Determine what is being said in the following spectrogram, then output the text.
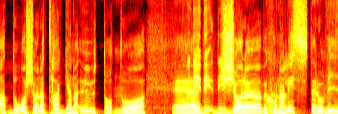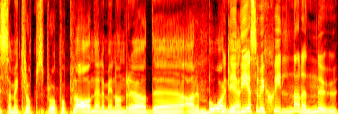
Att då köra taggarna utåt mm. och eh, det, det, det, köra över journalister och mm. visa med kroppsspråk på plan eller med någon röd eh, armbåge. Men det är det som är skillnaden nu,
